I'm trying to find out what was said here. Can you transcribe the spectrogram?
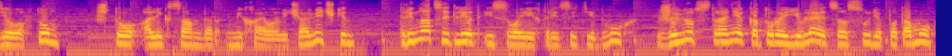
Дело в том, что Александр Михайлович Овечкин 13 лет из своих 32 живет в стране, которая является, судя по тому,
